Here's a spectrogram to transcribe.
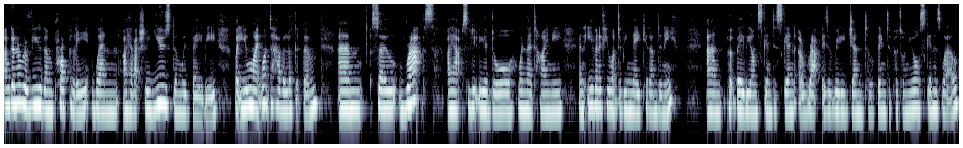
I'm going to review them properly when I have actually used them with baby, but you might want to have a look at them. Um, so, wraps I absolutely adore when they're tiny, and even if you want to be naked underneath and put baby on skin to skin. A wrap is a really gentle thing to put on your skin as well.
